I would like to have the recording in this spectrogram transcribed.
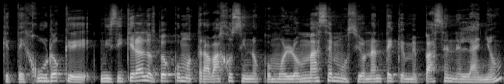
que te juro que ni siquiera los veo como trabajo, sino como lo más emocionante que me pasa en el año,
